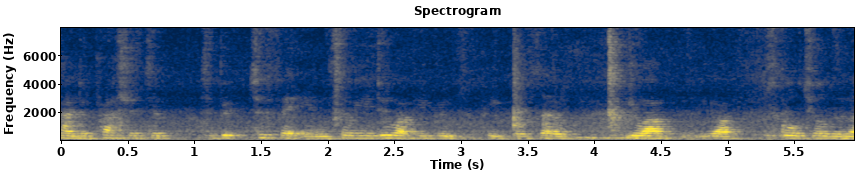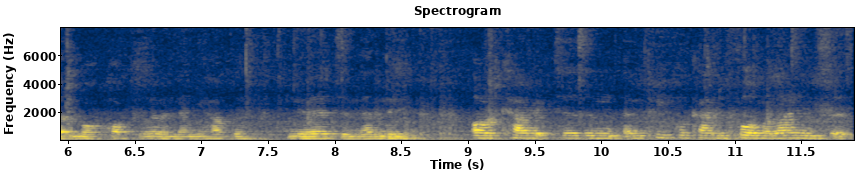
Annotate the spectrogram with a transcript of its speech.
kind of pressure to, to, be, to fit in. So you do have your groups of people. So you have, you have school children that are more popular and then you have the nerds and then the odd characters and, and people kind of form alliances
